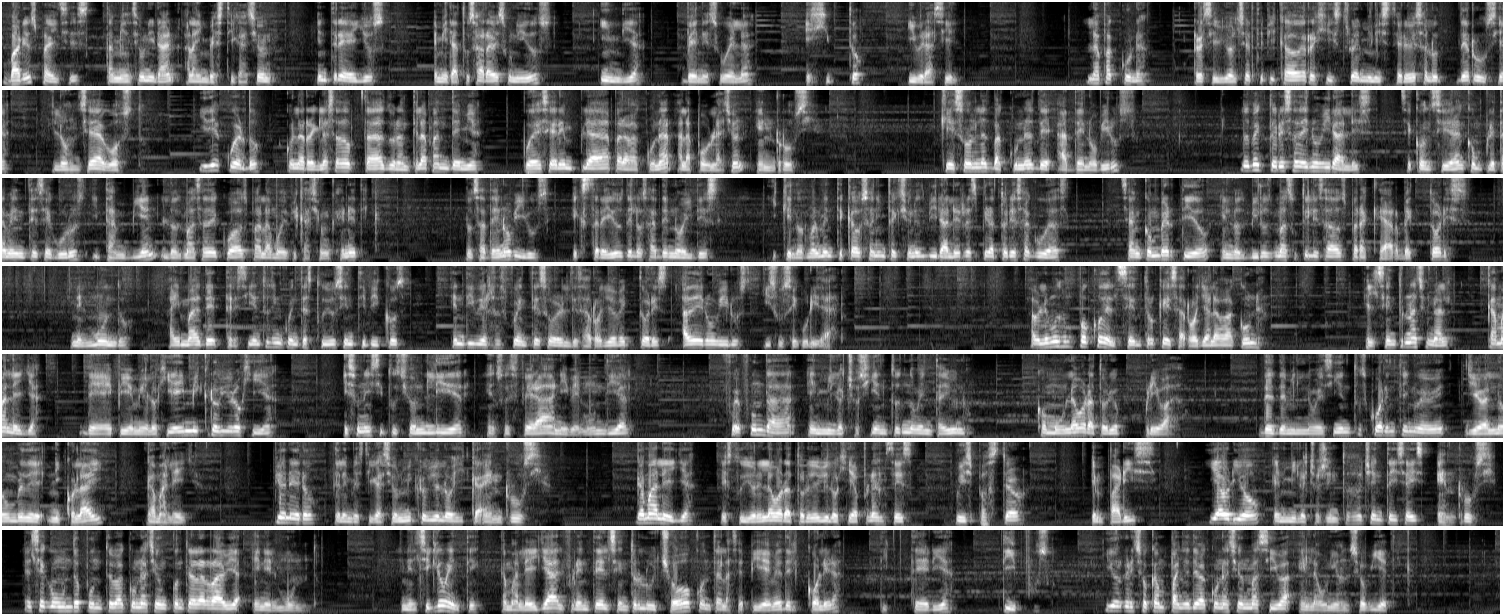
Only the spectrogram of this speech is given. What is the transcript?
Varios países también se unirán a la investigación, entre ellos Emiratos Árabes Unidos, India, Venezuela, Egipto y Brasil. La vacuna recibió el certificado de registro del Ministerio de Salud de Rusia el 11 de agosto y de acuerdo con las reglas adoptadas durante la pandemia puede ser empleada para vacunar a la población en Rusia. ¿Qué son las vacunas de adenovirus? Los vectores adenovirales se consideran completamente seguros y también los más adecuados para la modificación genética. Los adenovirus, extraídos de los adenoides, y que normalmente causan infecciones virales respiratorias agudas, se han convertido en los virus más utilizados para crear vectores. en el mundo hay más de 350 estudios científicos en diversas fuentes sobre el desarrollo de vectores adenovirus y su seguridad. Hablemos un poco del centro que desarrolla la vacuna. El Centro Nacional Camaleya de Epidemiología y Microbiología es una institución líder en su esfera a nivel mundial. Fue fundada en 1891 como un laboratorio privado. Desde 1949 lleva el nombre de Nikolai Gamaleya, pionero de la investigación microbiológica en Rusia. Gamaleya estudió en el laboratorio de biología francés Louis Pasteur en París y abrió en 1886 en Rusia, el segundo punto de vacunación contra la rabia en el mundo. En el siglo XX, Gamaleya al frente del centro luchó contra las epidemias del cólera, difteria, tifus y organizó campañas de vacunación masiva en la Unión Soviética.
